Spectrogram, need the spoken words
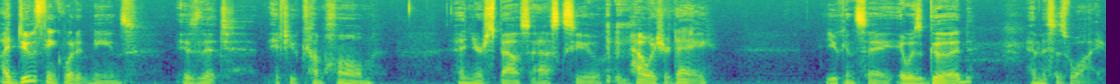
I do think what it means is that if you come home and your spouse asks you, How was your day? you can say, It was good, and this is why.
